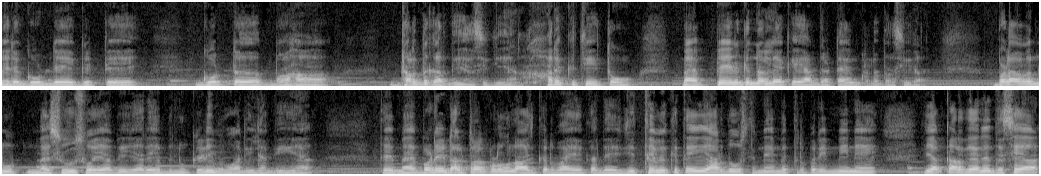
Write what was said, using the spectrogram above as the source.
ਮੇਰੇ ਗੋਡੇ, ਗਿੱਟੇ, ਗੁੱਟ, ਬਾਹਾਂ ਦਰਦ ਕਰਦੀਆਂ ਸੀਗੀਆਂ। ਹਰ ਇੱਕ ਚੀਜ਼ ਤੋਂ ਮੈਂ ਪੇਨ ਕਿੰਨਰ ਲੈ ਕੇ ਆਪਦਾ ਟਾਈਮ ਕੱਢਦਾ ਸੀਗਾ। ਬੜਾ ਮੈਨੂੰ ਮਹਿਸੂਸ ਹੋਇਆ ਵੀ ਯਾਰ ਇਹ ਮੈਨੂੰ ਕਿਹੜੀ ਬਿਮਾਰੀ ਲੱਗ ਗਈ ਆ। ਤੇ ਮੈਂ ਬੜੇ ਡਾਕਟਰਾਂ ਕੋਲੋਂ ਇਲਾਜ ਕਰਵਾਏ ਕਦੇ, ਜਿੱਥੇ ਵੀ ਕਿਤੇ ਯਾਰ ਦੋਸਤ ਨੇ, ਮਿੱਤਰ ਪ੍ਰੇਮੀ ਨੇ ਜਾਂ ਘਰਦਿਆਂ ਨੇ ਦੱਸਿਆ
